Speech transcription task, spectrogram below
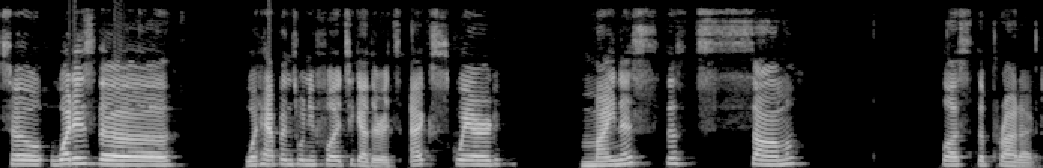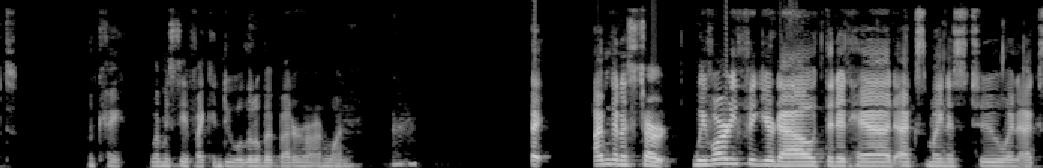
so what is the, what happens when you FOIL it together? It's x squared minus the sum plus the product. Okay, let me see if I can do a little bit better on one. I, I'm going to start. We've already figured out that it had x minus 2 and x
